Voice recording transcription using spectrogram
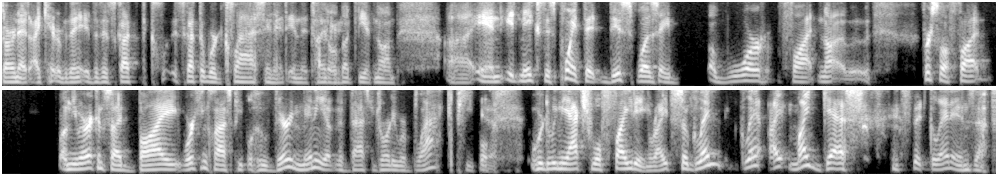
darn it, I can't remember the name, but it's got the it's got the word class in it in the title Okay. about Vietnam, uh, and it makes this point that this was a a war fought not first of all fought on the American side by working class people who very many of the vast majority were black people who were doing the actual fighting, right? So Glenn, Glenn, I, my guess is that Glenn ends up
